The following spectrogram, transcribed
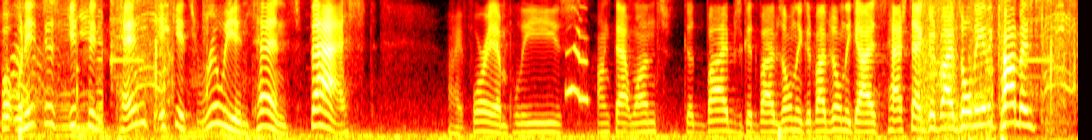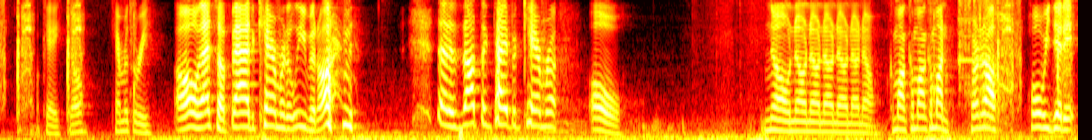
But when it just gets intense, it gets really intense, fast. All right, 4 a.m., please. Honk that once. Good vibes, good vibes only, good vibes only, guys. Hashtag good vibes only in the comments. Okay, go. Camera three. Oh, that's a bad camera to leave it on. that is not the type of camera. Oh. No, no, no, no, no, no, no. Come on, come on, come on. Turn it off. Oh, we did it.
